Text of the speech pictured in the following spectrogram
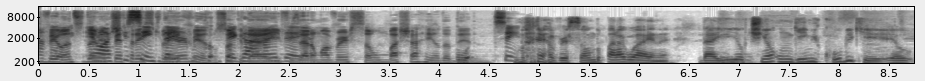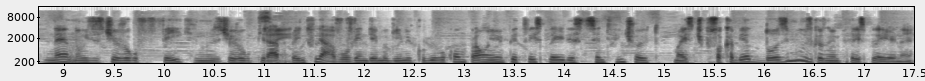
Ah, veio antes do eu acho MP3 que sim, player mesmo. Só que daí fizeram uma versão baixa renda dele. Sim. a versão do Paraguai, né? Daí eu tinha um GameCube que eu, né, não existia jogo fake, não existia jogo pirata Sim. pra gente. Falei, ah, vou vender meu GameCube e vou comprar um MP3 player desse de 128. Mas, tipo, só cabia 12 músicas no MP3 player, né?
